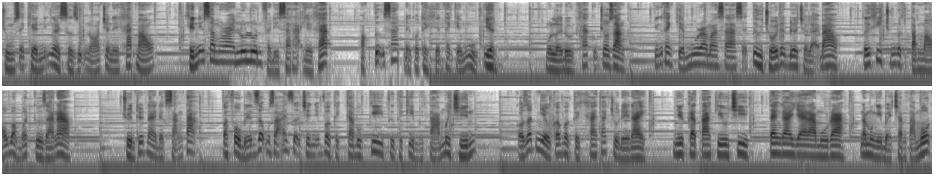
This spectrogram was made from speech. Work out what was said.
Chúng sẽ khiến những người sử dụng nó trở nên khát máu, khiến những samurai luôn luôn phải đi sát hại người khác hoặc tự sát để có thể khiến thanh kiếm ngủ yên. Một lời đồn khác cũng cho rằng những thanh kiếm Muramasa sẽ từ chối được đưa trở lại bao tới khi chúng được tắm máu bằng bất cứ giá nào. Truyền thuyết này được sáng tạo và phổ biến rộng rãi dựa trên những vở kịch kabuki từ thế kỷ 18-19. Có rất nhiều các vở kịch khai thác chủ đề này như Kata Tengayaramura Tenga Yaramura năm 1781,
